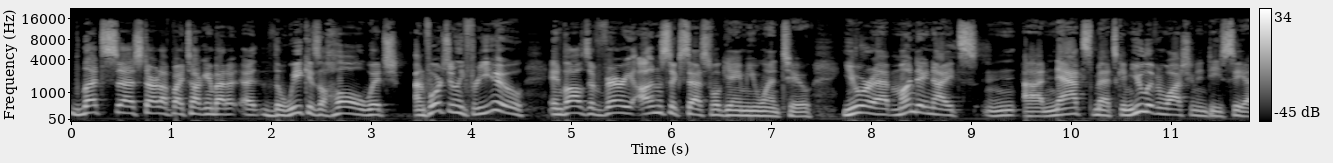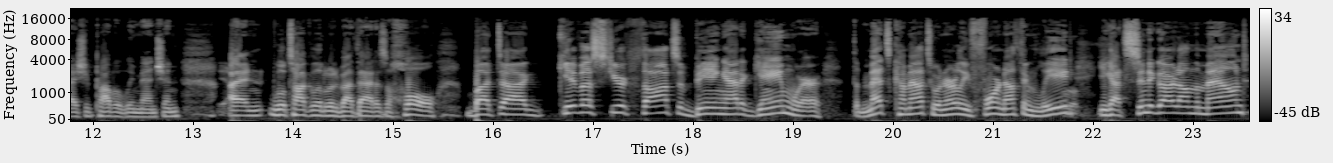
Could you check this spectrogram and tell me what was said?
let's uh, start off by talking about uh, the week as a whole, which unfortunately for you involves a very unsuccessful game you went to. You were at Monday night's uh, Nats Mets game. You live in Washington D.C. I should probably mention, and we'll talk a little bit about that as a whole. But uh, give us your thoughts of being at a game where the Mets come out to an early four nothing lead. You got Syndergaard on the mound.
